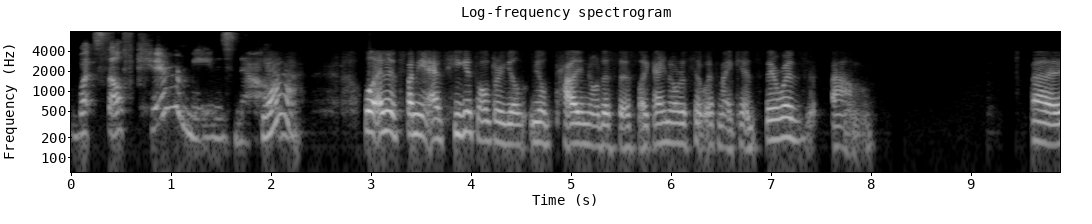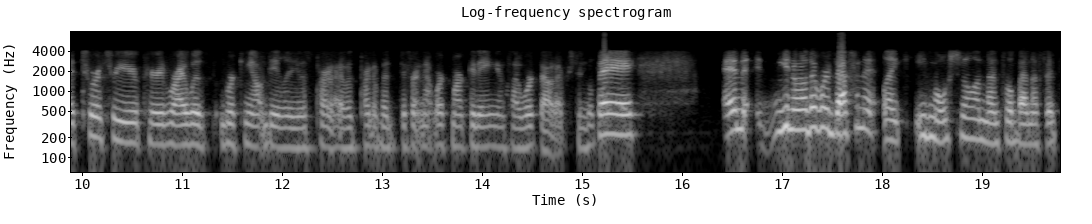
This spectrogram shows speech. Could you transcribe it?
what self-care means now. Yeah. Well, and it's funny as he gets older, you'll you'll probably notice this. Like I notice it with my kids. There was um, a two or three year period where I was working out daily. Was part. I was part of a different network marketing, and so I worked out every single day. And you know, there were definite like emotional and mental benefits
